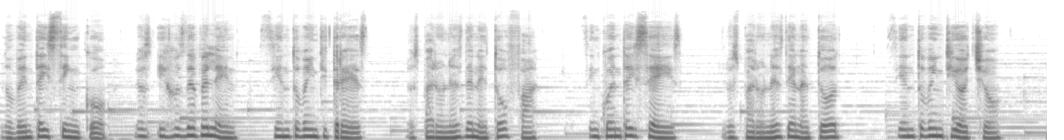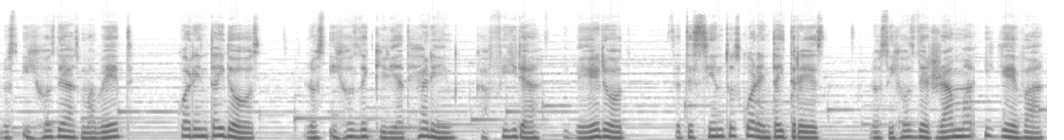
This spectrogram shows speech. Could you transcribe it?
95, los hijos de Belén, 123, los varones de Netofa, 56, los varones de Anatot, 128, los hijos de Asmavet, 42, los hijos de Kiriat Harim, Kafira y Beerot, 743, los hijos de Rama y Geba,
